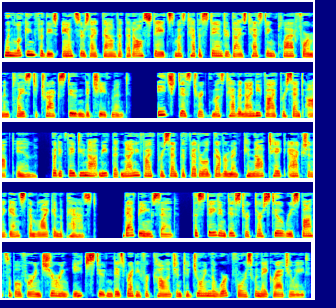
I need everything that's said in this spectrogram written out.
When looking for these answers, I found that, that all states must have a standardized testing platform in place to track student achievement. Each district must have a 95% opt in, but if they do not meet that 95%, the federal government cannot take action against them like in the past. That being said, the state and district are still responsible for ensuring each student is ready for college and to join the workforce when they graduate.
